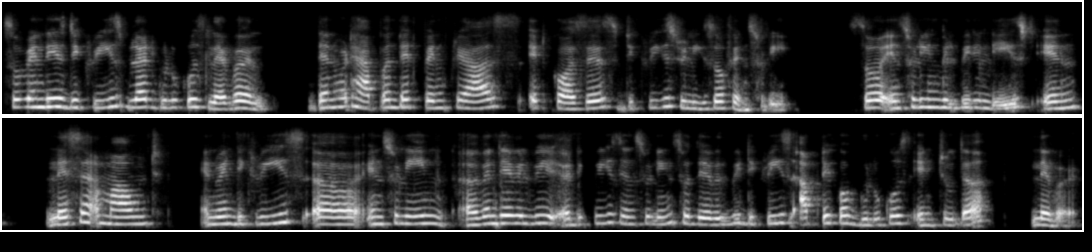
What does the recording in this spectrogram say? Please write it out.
So when there is decreased blood glucose level, then what happened at pancreas, it causes decreased release of insulin. So insulin will be released in lesser amount and when decrease uh, insulin, uh, when there will be a decreased insulin, so there will be decreased uptake of glucose into the liver.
